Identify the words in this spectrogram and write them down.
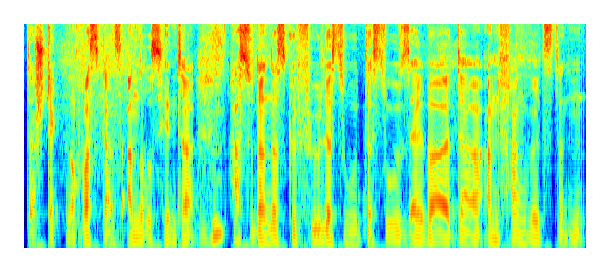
da steckt noch was ganz anderes hinter. Mhm. Hast du dann das Gefühl, dass du, dass du selber da anfangen willst, dann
